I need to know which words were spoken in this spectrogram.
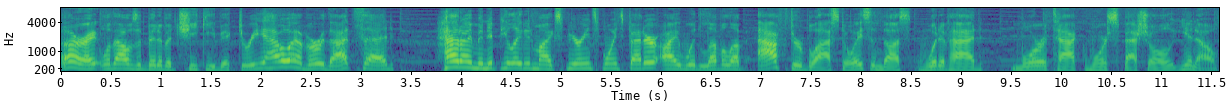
All right, well, that was a bit of a cheeky victory. However, that said, had I manipulated my experience points better, I would level up after Blastoise and thus would have had more attack, more special, you know.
